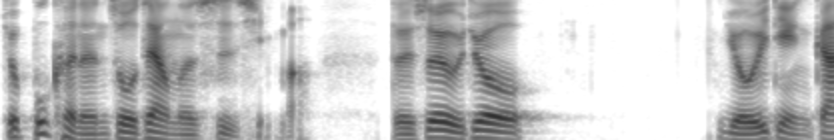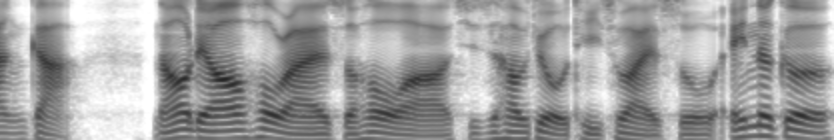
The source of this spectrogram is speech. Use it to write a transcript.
就不可能做这样的事情嘛。对，所以我就有一点尴尬。然后聊到后来的时候啊，其实他就有提出来说：“哎，那个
